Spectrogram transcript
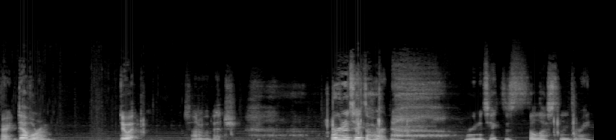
Alright, Devil Room. Do it. Son of a bitch. We're gonna take the heart. We're gonna take this the less than three.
